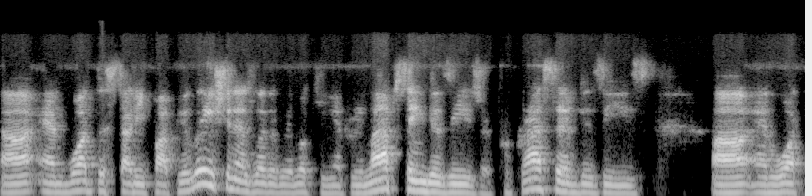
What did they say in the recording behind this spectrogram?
uh, and what the study population is, whether we're looking at relapsing disease or progressive disease, uh, and what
